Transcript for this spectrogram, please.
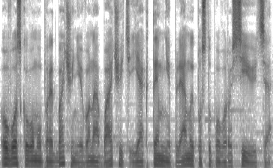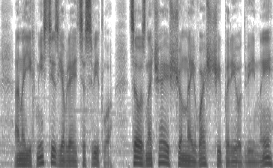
У восковому передбаченні вона бачить, як темні плями поступово розсіюються, а на їх місці з'являється світло. Це означає, що найважчий період війни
